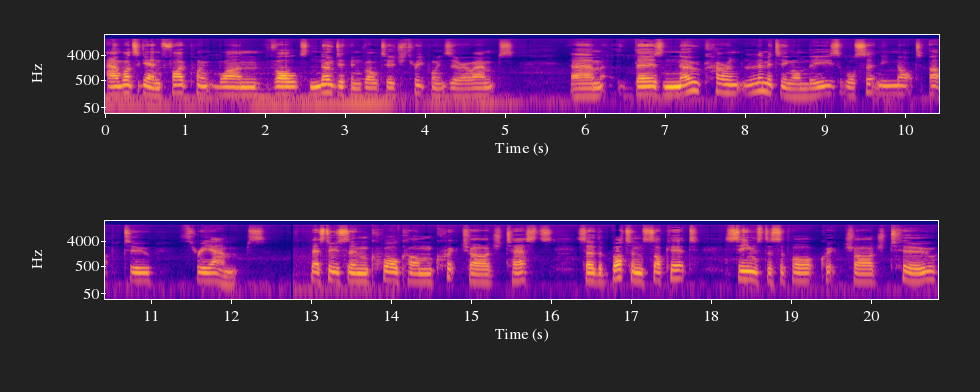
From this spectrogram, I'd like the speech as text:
and once again 5.1 volts no dip in voltage 3.0 amps. Um, there's no current limiting on these. Well certainly not up to 3 amps Let's do some Qualcomm quick charge tests. So the bottom socket seems to support quick charge 2.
